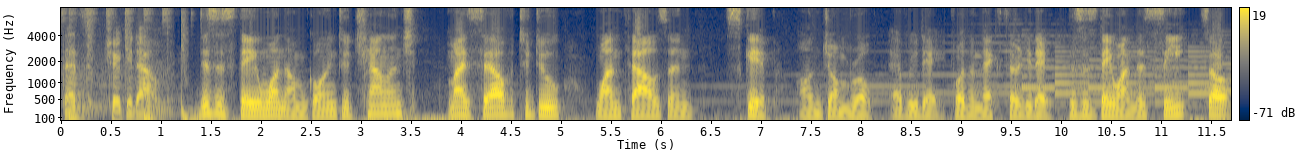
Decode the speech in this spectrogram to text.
Let's check it out. This is day one. I'm going to challenge myself to do 1000 skip on jump rope every day for the next 30 days. This is day one. Let's see. So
